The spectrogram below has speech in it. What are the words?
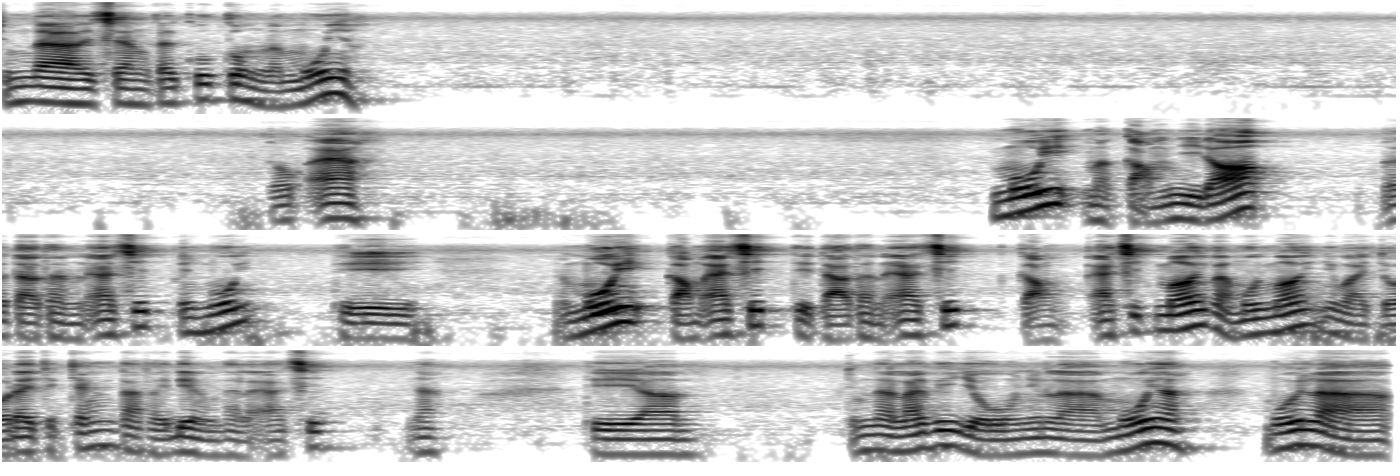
chúng ta đi sang cái cuối cùng là muối nha câu A. Muối mà cộng gì đó để tạo thành axit với muối thì muối cộng axit thì tạo thành axit cộng axit mới và muối mới. Như vậy chỗ đây chắc chắn ta phải điền thành là axit nha. Thì uh, chúng ta lấy ví dụ như là muối ha. Muối là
